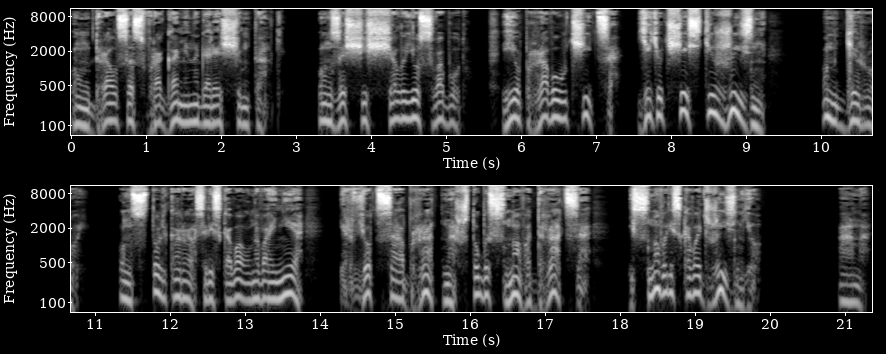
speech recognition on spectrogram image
Он дрался с врагами на горящем танке. Он защищал ее свободу, ее право учиться, ее честь и жизнь. Он герой. Он столько раз рисковал на войне и рвется обратно, чтобы снова драться и снова рисковать жизнью. А она?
